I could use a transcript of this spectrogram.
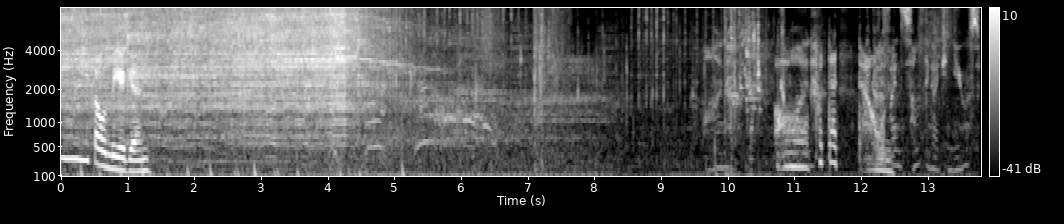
He found me again. Come on. Oh, Come Oh, on. put that Gotta find something I can use.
